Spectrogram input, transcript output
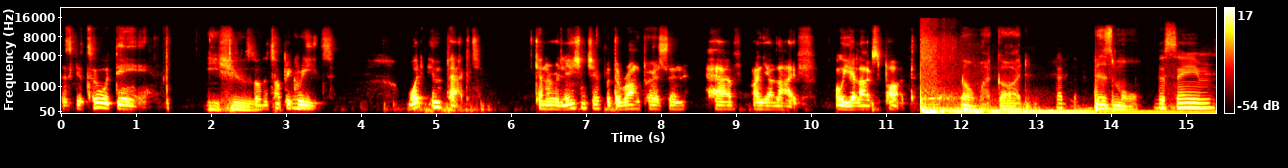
Let's get to it then. Ishu. So the topic reads What impact can a relationship with the wrong person have on your life or your life's path? Oh my god. That Abysmal. the same,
